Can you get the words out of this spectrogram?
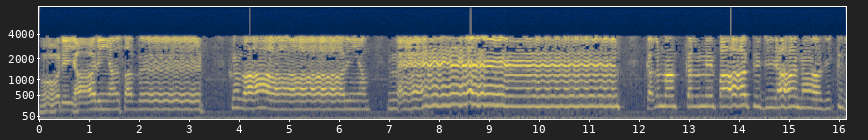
ہو یاریاں سب خواریاں میں کلمہ کلم پاک جیا نا ذکر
